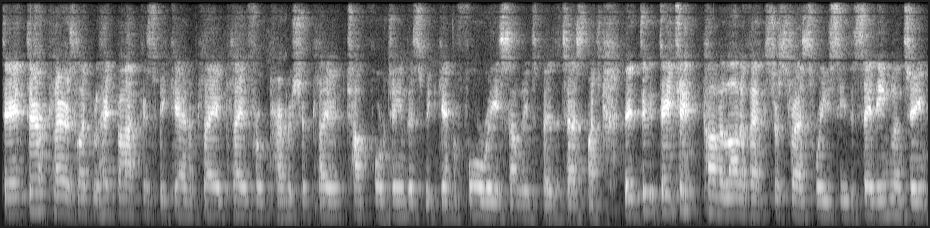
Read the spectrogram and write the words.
they, their players like will head back this weekend and play play for Premiership, play top 14 this weekend before reassembling to play the Test match. They, they, they take on a lot of extra stress where you see the say the England team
